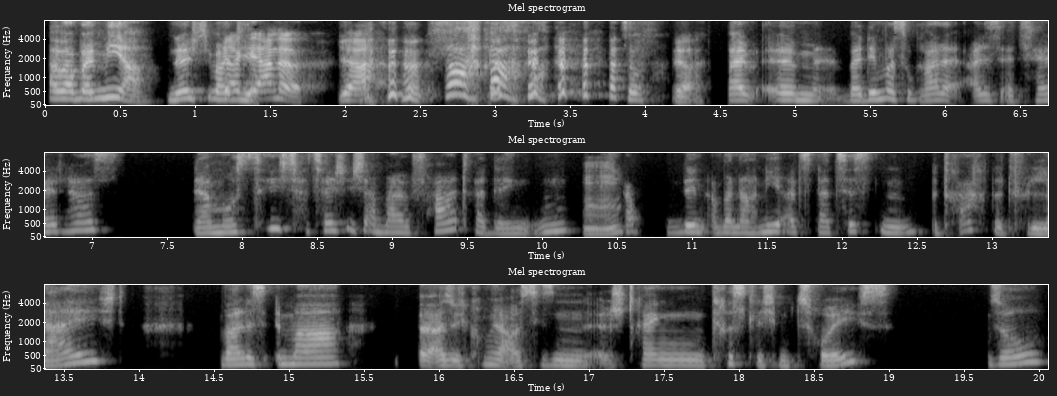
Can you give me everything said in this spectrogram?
Aber bei mir, nicht bei ja, dir. gerne, ja. so, ja. Bei, ähm, bei dem, was du gerade alles erzählt hast, da musste ich tatsächlich an meinen Vater denken. Mhm. Ich habe den aber noch nie als Narzissten betrachtet. Vielleicht, weil es immer, äh, also ich komme ja aus diesem strengen christlichen Zeugs, so,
